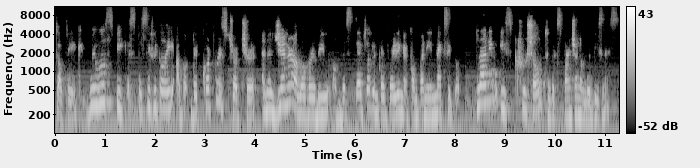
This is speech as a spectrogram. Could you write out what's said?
topic, we will speak specifically about the corporate structure and a general overview of the steps of incorporating a company in Mexico. Planning is crucial to the expansion of the business.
